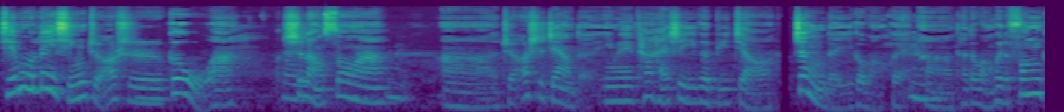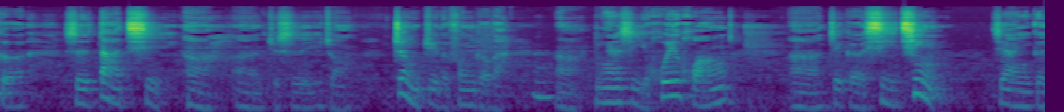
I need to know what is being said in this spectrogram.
节目类型主要是歌舞啊、诗朗诵啊，嗯啊、主要是这样的，因为它还是一个比较正的一个晚会嗯啊，它的晚会的风格是大气啊，嗯、就是一种正剧的风格吧，嗯啊，应该是以辉煌啊这个喜庆这样一个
